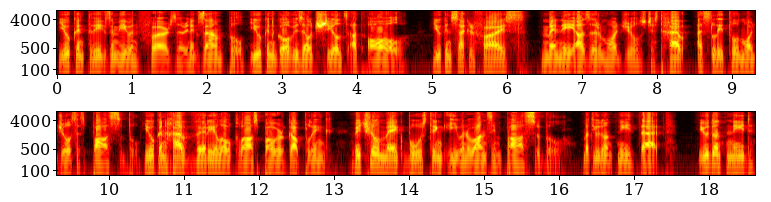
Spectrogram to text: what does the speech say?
You can tweak them even further. In example, you can go without shields at all. You can sacrifice many other modules, just have as little modules as possible. You can have very low class power coupling, which will make boosting even once impossible. But you don't need that. You don't need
